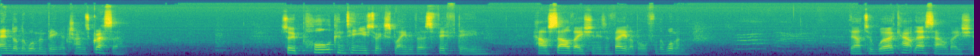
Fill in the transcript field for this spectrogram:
end on the woman being a transgressor. So Paul continues to explain in verse 15 how salvation is available for the woman. They are to work out their salvation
